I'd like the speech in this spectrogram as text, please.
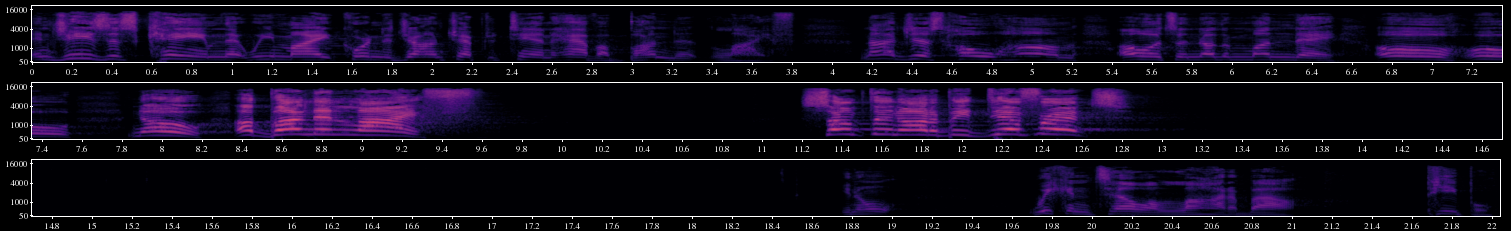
and Jesus came that we might, according to John chapter 10, have abundant life. Not just ho hum, oh, it's another Monday. Oh, oh, no, abundant life. Something ought to be different. Know, we can tell a lot about people.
